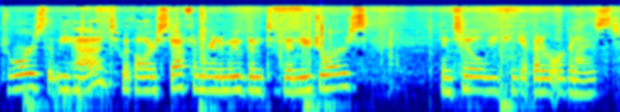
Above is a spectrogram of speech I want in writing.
drawers that we had with all our stuff and we're going to move them to the new drawers until we can get better organized.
